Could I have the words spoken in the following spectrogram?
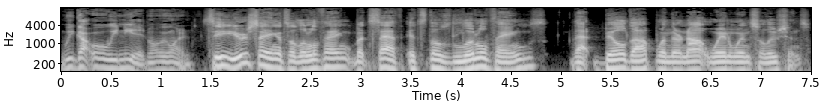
we got what we needed, what we wanted. See, you're saying it's a little thing, but Seth, it's those little things that build up when they're not win win solutions.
